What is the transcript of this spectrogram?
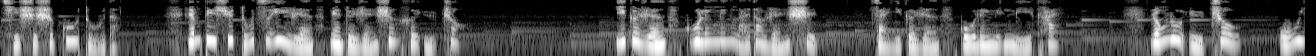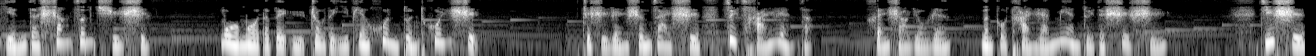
其实是孤独的，人必须独自一人面对人生和宇宙。一个人孤零零来到人世，在一个人孤零零离开，融入宇宙无垠的熵增趋势，默默的被宇宙的一片混沌吞噬。这是人生在世最残忍的，很少有人能够坦然面对的事实。即使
